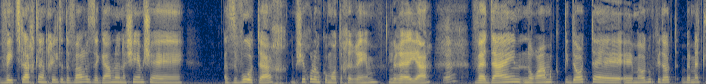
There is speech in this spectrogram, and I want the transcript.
והצלחת להנחיל את הדבר הזה גם לנשים שעזבו אותך, המשיכו למקומות אחרים, לראיה, כן? ועדיין נורא מקפידות, אה, אה, מאוד מקפידות באמת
